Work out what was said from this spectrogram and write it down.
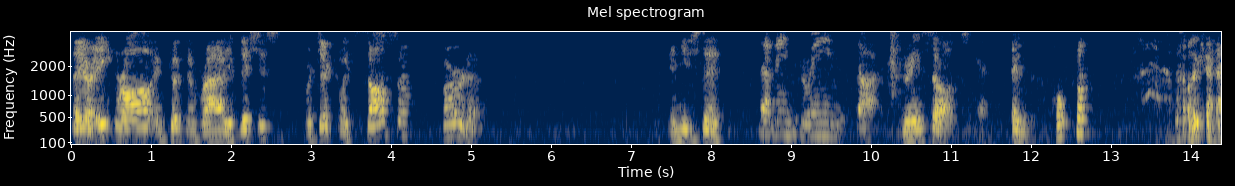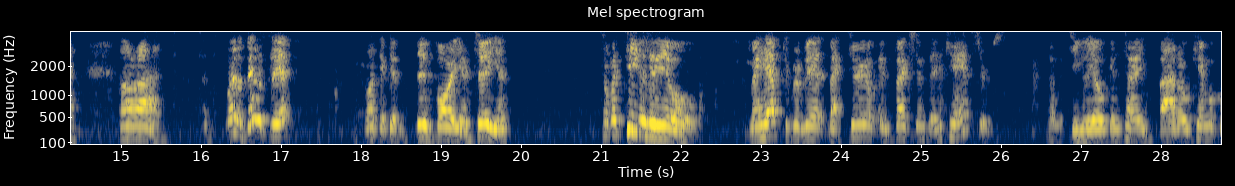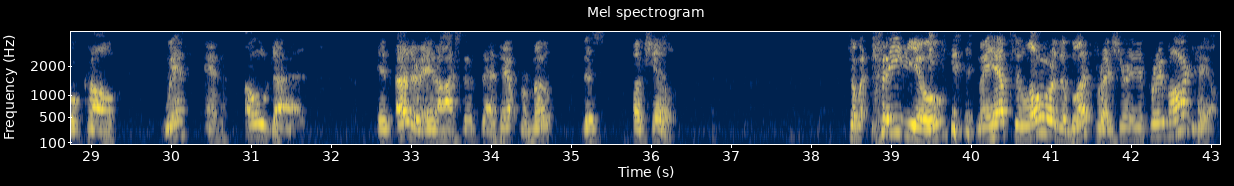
They are eaten raw and cooked in a variety of dishes, particularly salsa verde. And you said That means green sauce. green sauce. Yeah. And hopa. okay. All right. Well, the benefits, what they can do for you or to you. Tomatillo may help to prevent bacterial infections and cancers. Tomatillo contains phytochemical called with and oldides and other antioxidants that help promote this function. Tomatillo may help to lower the blood pressure and improve heart health.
